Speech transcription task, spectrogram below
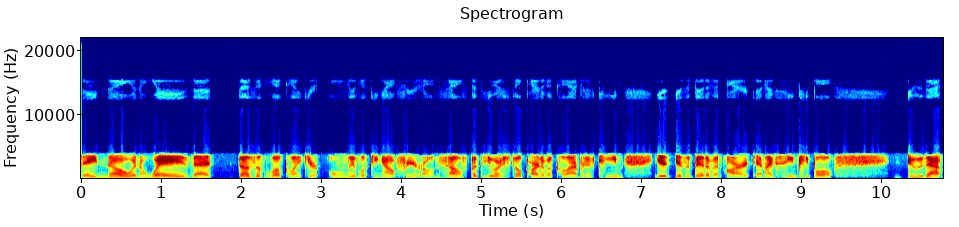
say no in a way that doesn't look like you're only looking out for your own self, but you are still part of a collaborative team is, is a bit of an art. And I've seen people do that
